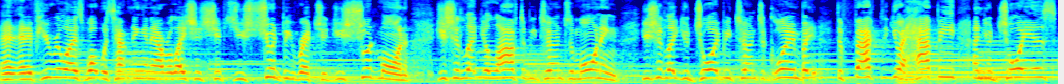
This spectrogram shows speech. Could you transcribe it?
and, and if you realize what was happening in our relationships, you should be wretched. You should mourn. You should let your laughter be turned to mourning. You should let your joy be turned to gloom. But the fact that you're happy and you're joyous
